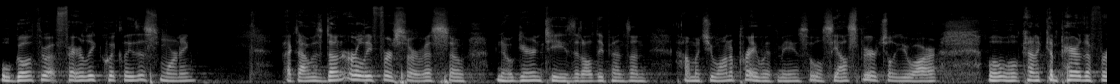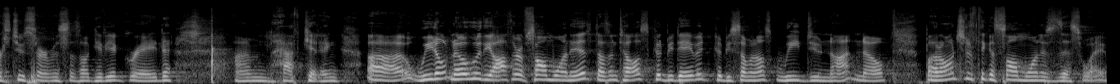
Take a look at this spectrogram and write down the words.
We'll go through it fairly quickly this morning. In fact, I was done early for service, so no guarantees. It all depends on how much you want to pray with me. So we'll see how spiritual you are. We'll, we'll kind of compare the first two services. I'll give you a grade. I'm half kidding. Uh, we don't know who the author of Psalm 1 is. Doesn't tell us. Could be David, could be someone else. We do not know. But I want you to think of Psalm 1 as this way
